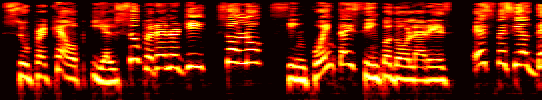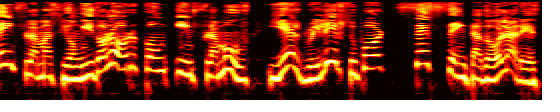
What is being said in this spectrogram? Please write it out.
Super Kelp y el Super Energy, solo 55 dólares especial de inflamación y dolor con Inflamove y el Relief Support, 60 dólares.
